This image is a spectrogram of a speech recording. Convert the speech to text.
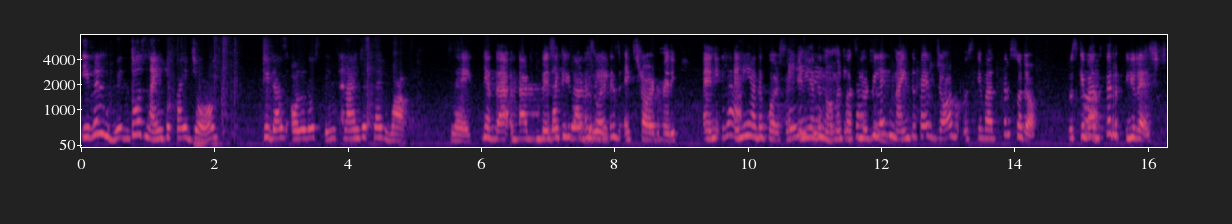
even with those 9 to 5 jobs she does all of those things and i'm just like wow like Yeah, that that basically so that is what great. is extraordinary. Any Yeah. any other person, any other Anything, normal person would be like exactly. nine to five job. उसके बाद फिर सो जाओ. उसके हाँ. बाद फिर you rest.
